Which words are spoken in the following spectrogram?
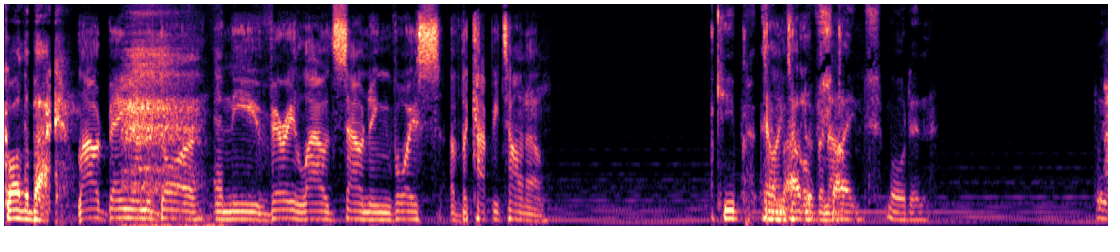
Go out the back. Loud bang on the door and the very loud sounding voice of the Capitano. Keep Telling him to out of open up. sight, Morden. Please.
